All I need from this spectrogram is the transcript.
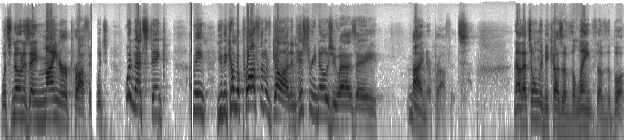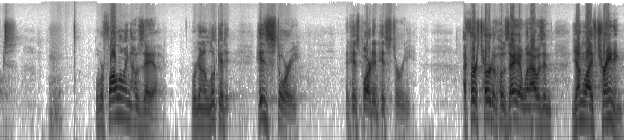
what's known as a minor prophet, which wouldn't that stink? I mean, you become a prophet of God, and history knows you as a minor prophet. Now, that's only because of the length of the books. But we're following Hosea. We're going to look at his story and his part in history. I first heard of Hosea when I was in Young Life training.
